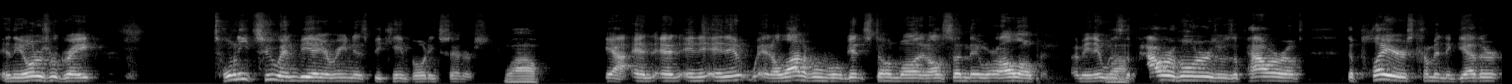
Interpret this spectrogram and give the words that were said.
and the owners were great. 22 NBA arenas became voting centers. Wow. Yeah, and and and and, it, and a lot of them were getting stonewalled, and all of a sudden they were all open. I mean, it was wow. the power of owners. It was the power of the players coming together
